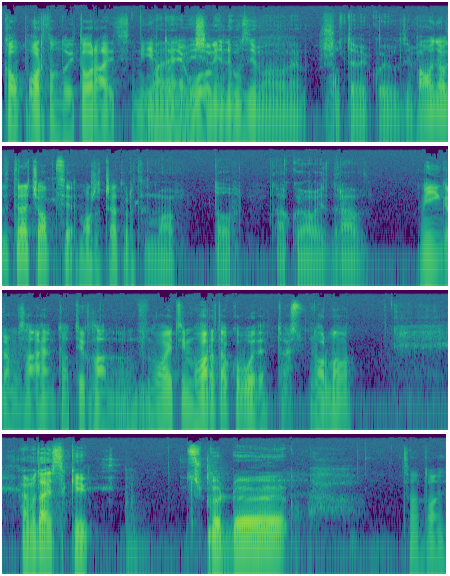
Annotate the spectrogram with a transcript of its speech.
kao u Portlandu i to raditi, nije Ma to ne, njegov ulog. ni ne uzima one šuteve koje uzima. Pa on je ovde treća opcija, možda četvrta. Ma, to, ako je ovaj zdrav. Ingram zajedno, to ti je glavno, dvojici, mora tako bude, to je normalno. Ajmo dalje, Saki. Skade. San Antonio.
